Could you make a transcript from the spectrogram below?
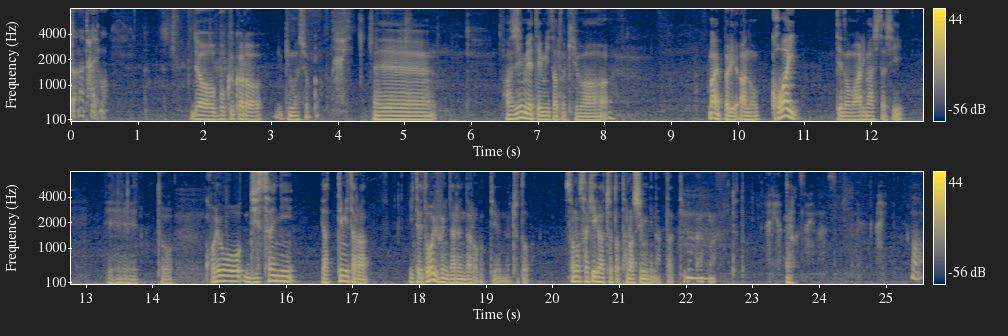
どなたでも。じゃあ僕からいきましょうか。えー初めて見た時はまあやっぱりあの怖いっていうのもありましたし、えーっとこれを実際にやってみたら一体どういう風になるんだろうっていうのちょっとその先がちょっと楽しみになったっていうか、うんとありがとうございます、はい、もう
